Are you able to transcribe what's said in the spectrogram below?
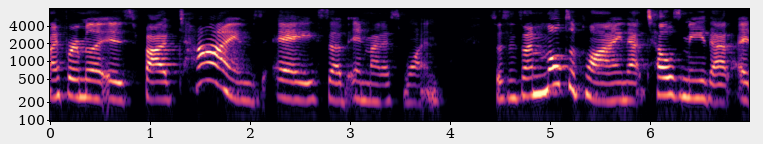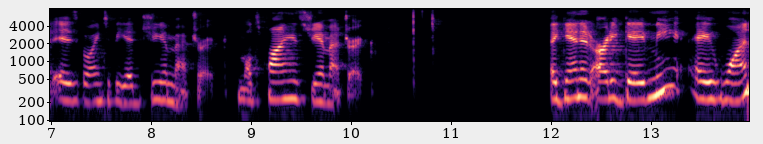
my formula is 5 times a sub n minus 1. So since I'm multiplying, that tells me that it is going to be a geometric. Multiplying is geometric. Again, it already gave me a1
